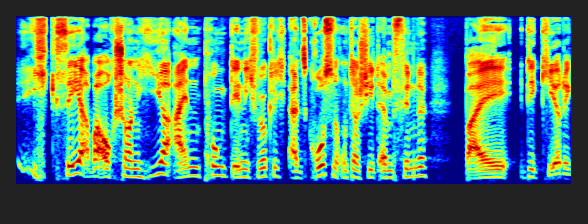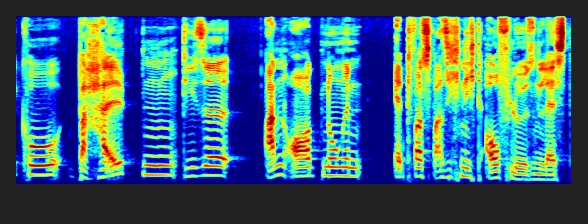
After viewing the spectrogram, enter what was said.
Ich sehe aber auch schon hier einen Punkt, den ich wirklich als großen Unterschied empfinde. Bei De Chirico behalten diese Anordnungen etwas, was sich nicht auflösen lässt.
